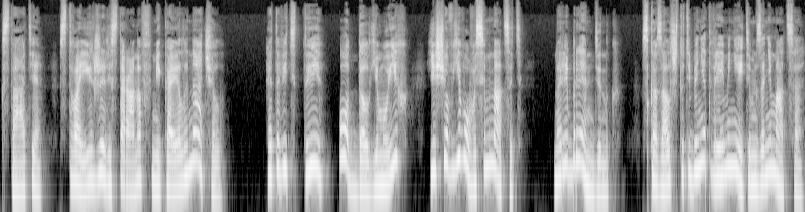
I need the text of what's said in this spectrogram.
Кстати, с твоих же ресторанов Микаэл и начал. Это ведь ты отдал ему их еще в его восемнадцать на ребрендинг. Сказал, что тебе нет времени этим заниматься.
